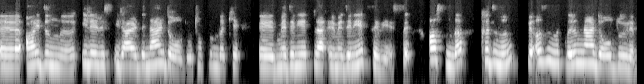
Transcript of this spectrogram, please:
e, aydınlığı, ileris, ileride nerede olduğu, toplumdaki e, medeniyetler, e, medeniyet seviyesi aslında kadının ve azınlıkların nerede olduğuyla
